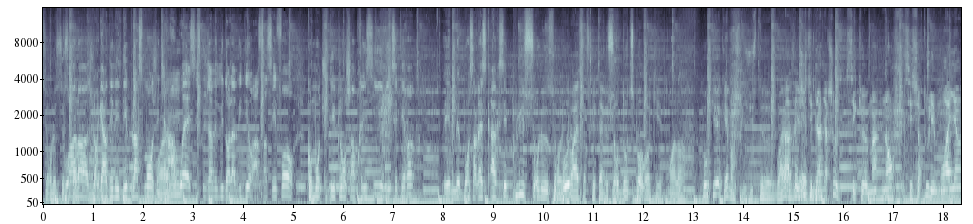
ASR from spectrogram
sur le ce sport. Voilà, je vais regarder les déplacements, je vais Ouais. dire ah ouais, c'est ce que j'avais vu dans la vidéo, ah ça c'est fort, comment tu déclenches un pressing, etc. Et mais bon, ça reste axé plus sur le Sur, le- ouais, sur ce que que sur d'autres sports. Ok. Voilà. Ok, ok, ben c'est juste. euh, ouais, Après, juste euh, une dernière chose, c'est que maintenant, c'est surtout les moyens,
